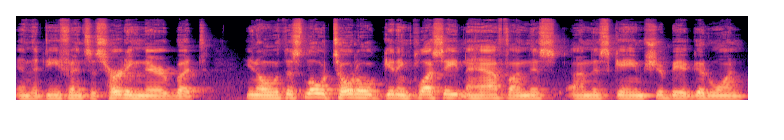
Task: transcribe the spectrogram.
and the defense is hurting there. But you know, with this low total, getting plus eight and a half on this on this game should be a good one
